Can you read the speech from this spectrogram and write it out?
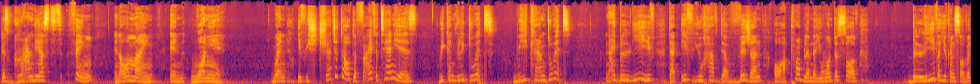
this grandiose thing in our mind in one year when if we stretch it out to five to ten years, we can really do it. We can do it. And I believe that if you have the vision or a problem that you want to solve, believe that you can solve it,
